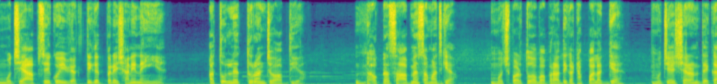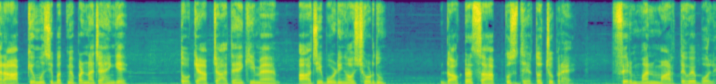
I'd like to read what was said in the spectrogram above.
मुझे आपसे कोई व्यक्तिगत परेशानी नहीं है। अतुल ने तुरंत जवाब दिया, डॉक्टर साहब, मैं समझ गया। मुझ पर तो अब अपराधी का ठप्पा लग गया मुझे शरण देकर आप क्यों मुसीबत में पड़ना चाहेंगे? तो क्या आप चाहते हैं कि मैं आज ही बोर्डिंग हाउस छोड़ दूँ? डॉक्टर साहब कुछ देर तो चुप रहे। फिर मन मारते हुए बोले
